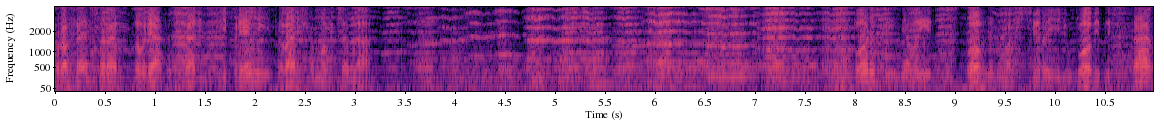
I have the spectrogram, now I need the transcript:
професора, лауреата Сталінської премії товариша Мовчана. Збори прийняли сповненого щирої любові листа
